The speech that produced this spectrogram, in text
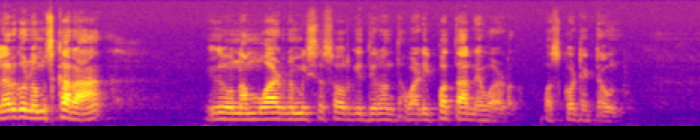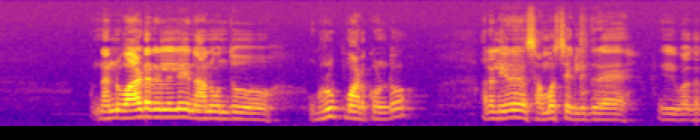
ಎಲ್ಲರಿಗೂ ನಮಸ್ಕಾರ. ಇದು ನಮ್ಮ ವಾರ್ಡ್ ನಮ್ಮ ಮಿಸ್ಸಸ್ ಅವ್ರಿಗೆ ಇದ್ದಿರೋಂಥ ವಾರ್ಡ್, ಇಪ್ಪತ್ತಾರನೇ ವಾರ್ಡ್, ಹೊಸಕೋಟೆ ಟೌನ್. ನನ್ನ ವಾರ್ಡಲ್ಲಿ ನಾನು ಒಂದು ಗ್ರೂಪ್ ಮಾಡಿಕೊಂಡು, ಅದರಲ್ಲಿ ಏನೇನು ಸಮಸ್ಯೆಗಳಿದ್ರೆ, ಇವಾಗ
